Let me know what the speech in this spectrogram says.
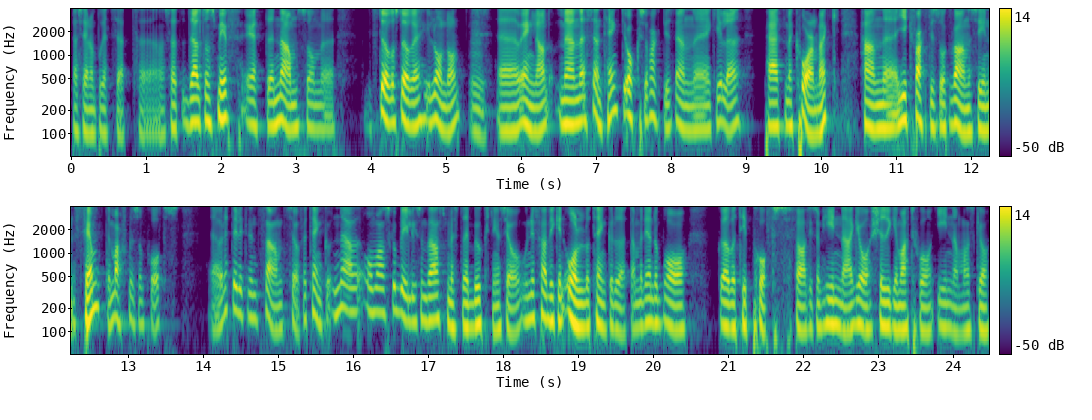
placera dem på rätt sätt. Eh, Så att Dalton Smith är ett eh, namn som eh, blivit större och större i London eh, och England. Men sen tänkte jag också faktiskt en kille, Pat McCormack. Han gick faktiskt och vann sin femte match nu som proffs. Eh, Och detta är lite intressant så, för jag tänker, när, om man ska bli liksom världsmästare i boxning och så, ungefär vilken ålder tänker du att men det är ändå bra att gå över till proffs för att liksom hinna gå 20 matcher innan man ska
